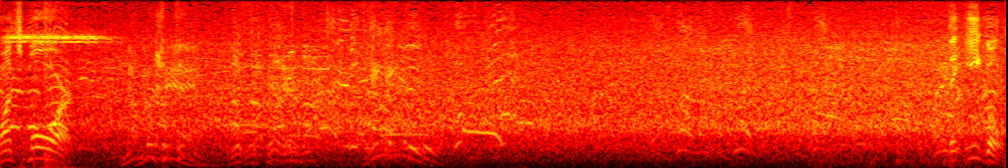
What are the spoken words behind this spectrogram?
once more. Number 10 with the carry. The Eagles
